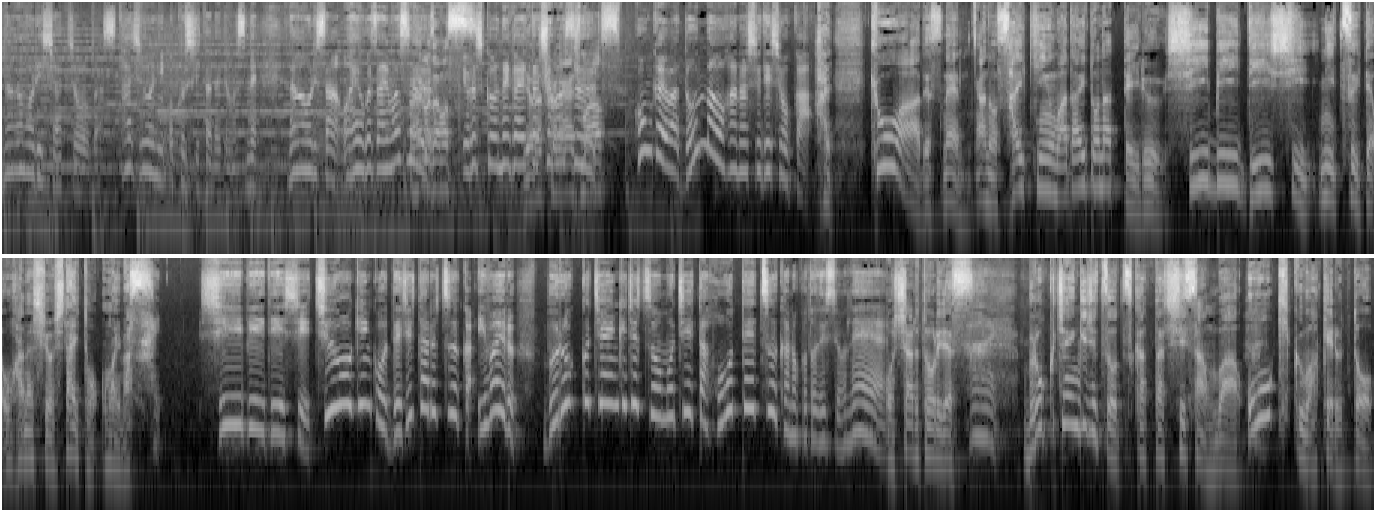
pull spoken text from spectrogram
長堀社長がスタジオにお越しいただいてますね。長堀さんおはようございます。おはようございます。よろしくお願いいたします。ます。今回はどんなお話でしょうか？はい。今日はですねあの最近話題となっている CBDC についてお話をしたいと思います。はい CBDC、中央銀行デジタル通貨、いわゆるブロックチェーン技術を用いた法定通貨のことですよね。おっしゃる通りです。はいブロックチェーン技術を使った資産は大きく分けると、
